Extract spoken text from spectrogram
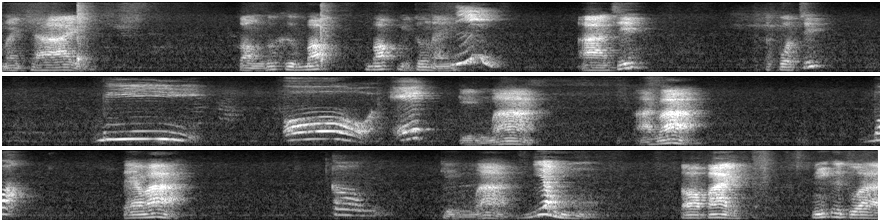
ไม่ใช่ กล่องก็คือบล็อกบล็อกอยู่ตรงไหน นี่อ่านสิสะกดสิ B O X เก่งมาก อ่านว่า บอกแปลว่า กล่อง เก่งมาก เยี่ยม ต่อไป นี่คือตัวอะไร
